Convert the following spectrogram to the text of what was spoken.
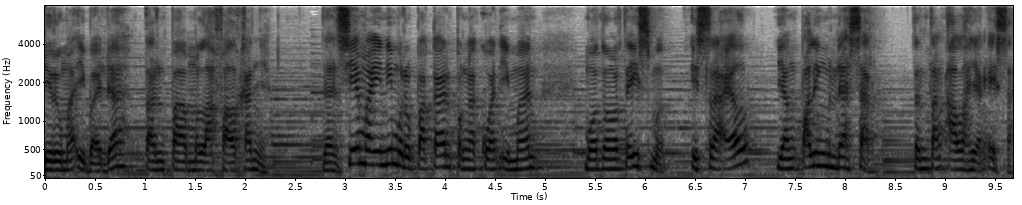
di rumah ibadah tanpa melafalkannya. Dan Shema ini merupakan pengakuan iman monoteisme Israel yang paling mendasar tentang Allah yang Esa.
